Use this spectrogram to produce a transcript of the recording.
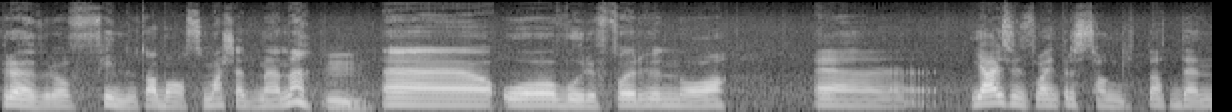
prøver å finne ut av hva som har skjedd med henne. Eh, og hvorfor hun nå uh, Jeg syns det var interessant at den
